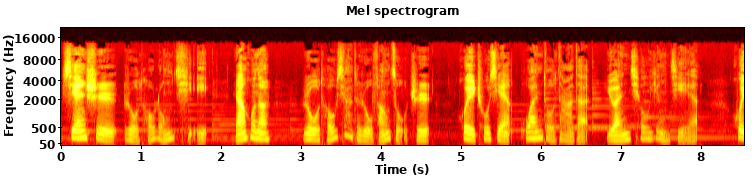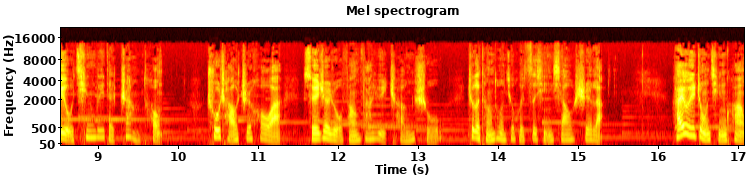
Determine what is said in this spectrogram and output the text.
先是乳头隆起，然后呢乳头下的乳房组织。会出现豌豆大的圆丘硬结，会有轻微的胀痛。初潮之后啊，随着乳房发育成熟，这个疼痛就会自行消失了。还有一种情况，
